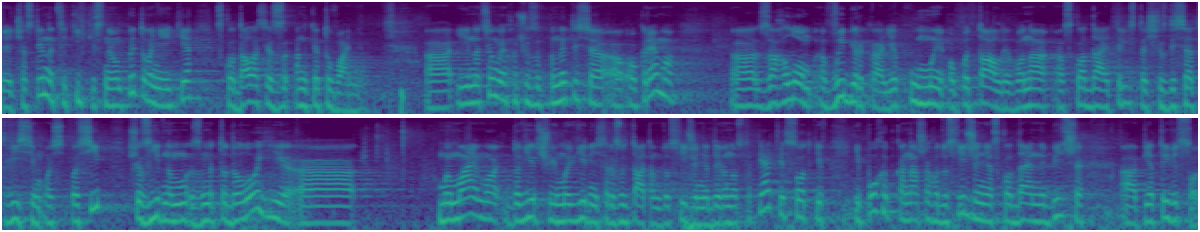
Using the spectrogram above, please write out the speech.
е, частини це кількісне опитування, яке складалося з анкетування. І на цьому я хочу зупинитися е, окремо. Е, Загалом вибірка, яку ми опитали, вона складає 368 ос- осіб, що згідно з методології ми маємо довірчу ймовірність результатам дослідження 95%, і похибка нашого дослідження складає не більше а, 5%.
